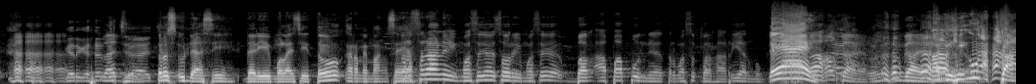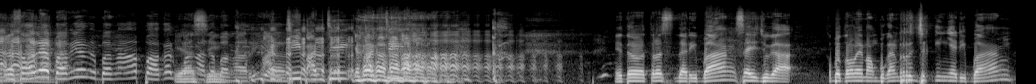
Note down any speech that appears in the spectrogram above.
Gara-gara lucu aja. terus udah sih dari mulai situ karena memang saya Terserah nih, maksudnya sorry, maksudnya bank apa pun ya, termasuk bank harian mungkin. Eh, Ah, enggak ya? Enggak ya? utang. Ya soalnya banknya bank apa kan? Ya bank ada sih. bank harian. Panci, panci, panci. itu terus dari bank saya juga kebetulan memang bukan rezekinya di bank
